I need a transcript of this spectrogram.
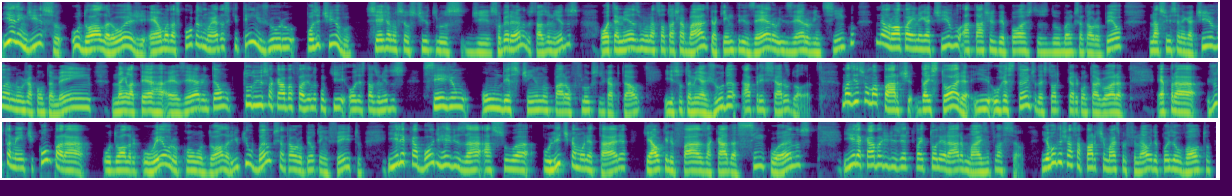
E além disso, o dólar hoje é uma das poucas moedas que tem juro positivo seja nos seus títulos de soberano dos Estados Unidos, ou até mesmo na sua taxa básica, que é entre 0 e 0,25. Na Europa é negativo, a taxa de depósitos do Banco Central Europeu, na Suíça é negativa, no Japão também, na Inglaterra é zero. Então, tudo isso acaba fazendo com que os Estados Unidos sejam um destino para o fluxo de capital, e isso também ajuda a apreciar o dólar. Mas isso é uma parte da história, e o restante da história que eu quero contar agora é para justamente comparar o dólar, o euro com o dólar e o que o Banco Central Europeu tem feito, e ele acabou de revisar a sua política monetária, que é algo que ele faz a cada cinco anos, e ele acaba de dizer que vai tolerar mais inflação. E eu vou deixar essa parte mais para o final e depois eu volto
